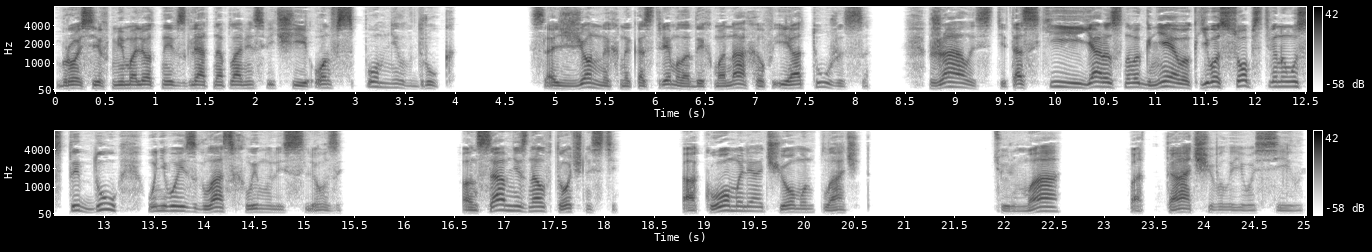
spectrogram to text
бросив мимолетный взгляд на пламя свечи, он вспомнил вдруг сожженных на костре молодых монахов, и от ужаса, жалости, тоски и яростного гнева к его собственному стыду у него из глаз хлынули слезы. Он сам не знал в точности, о ком или о чем он плачет. Тюрьма подтачивала его силы.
